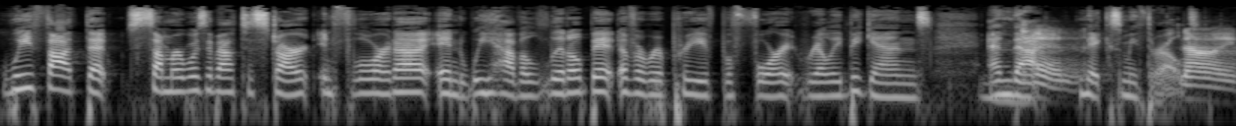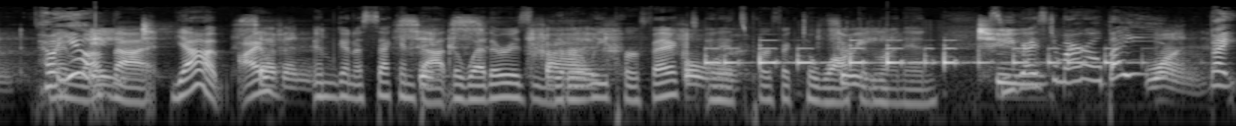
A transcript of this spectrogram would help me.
we thought that summer was about to start in Florida and we have a little bit of a reprieve before it really begins. And that Ten, makes me thrilled. Nine. How about I you? love Eight, that. Yeah, seven, I am going to second that. The weather is five, literally perfect and it's perfect to walk three, and run in. See you guys tomorrow. Bye. One. Bye.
